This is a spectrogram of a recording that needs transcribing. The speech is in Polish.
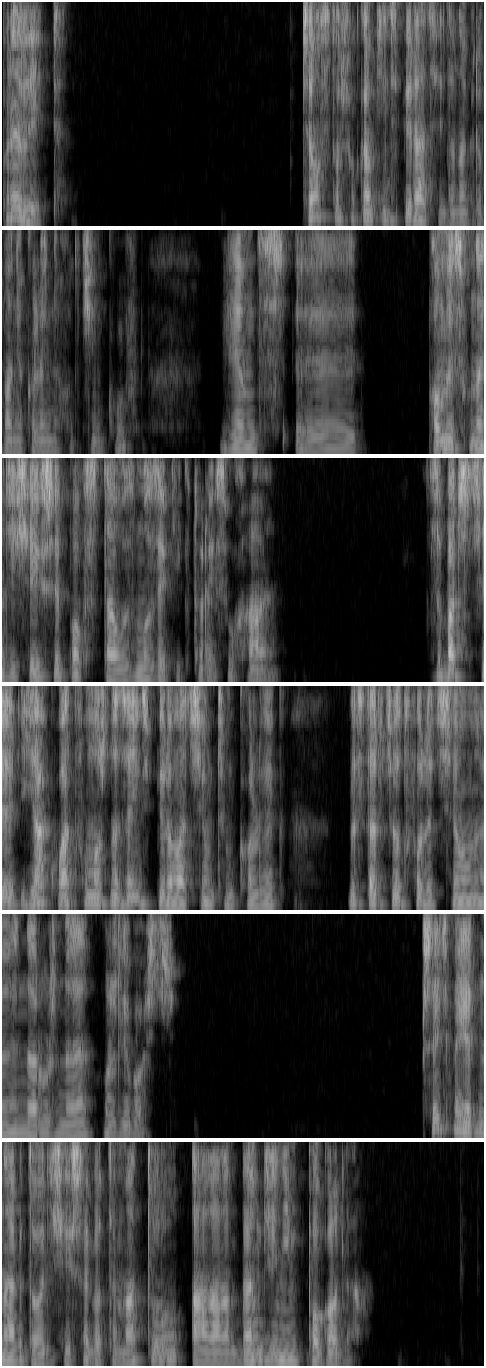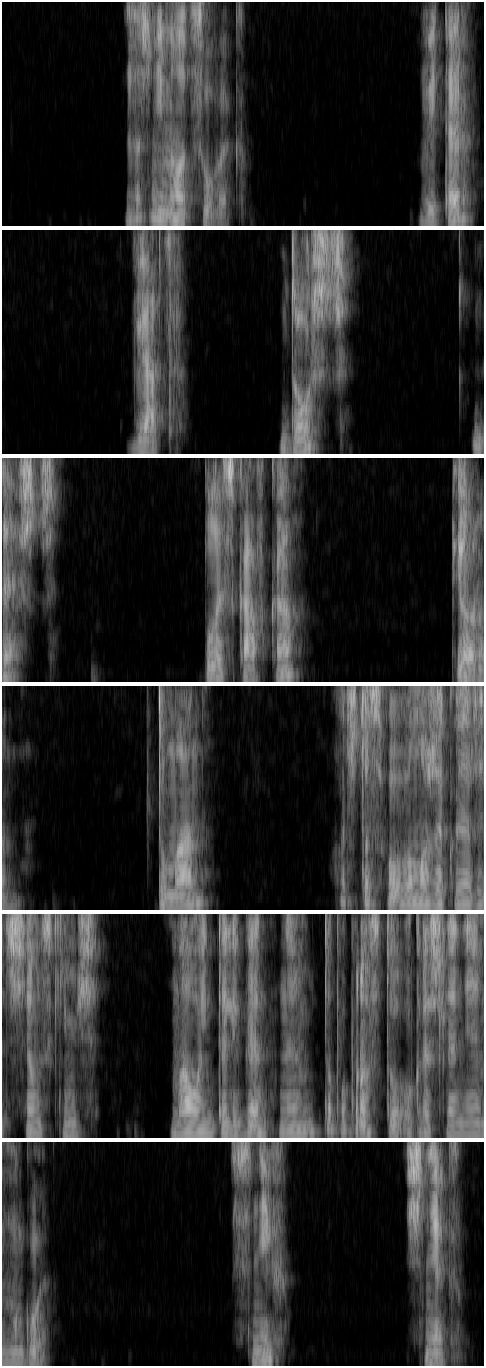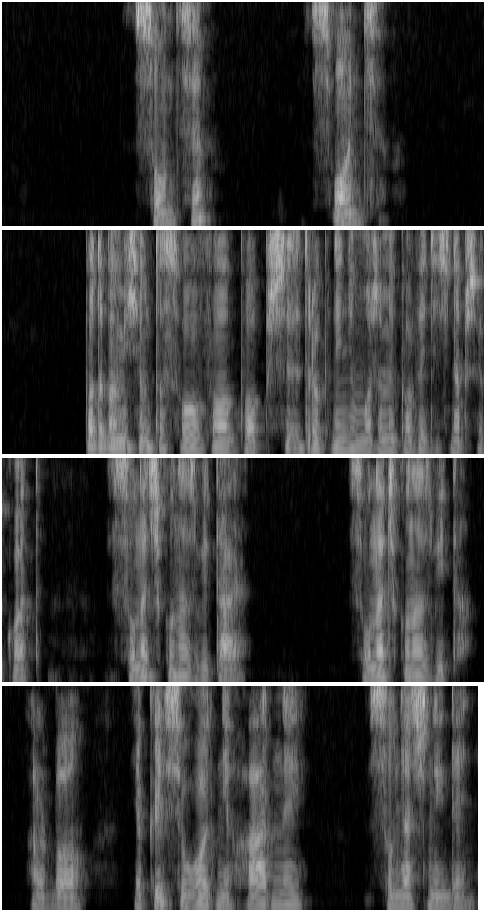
Prywitt! Często szukam inspiracji do nagrywania kolejnych odcinków, więc yy, pomysł na dzisiejszy powstał z muzyki, której słuchałem. Zobaczcie, jak łatwo można zainspirować się czymkolwiek, wystarczy otworzyć się y, na różne możliwości. Przejdźmy jednak do dzisiejszego tematu, a będzie nim pogoda. Zacznijmy od słówek. Witer, wiatr, deszcz, deszcz, błyskawka, piorun, tuman, choć to słowo może kojarzyć się z kimś mało inteligentnym, to po prostu określenie mgły. Śnieg, śnieg, słońce, słońce. Podoba mi się to słowo, bo przy zdrobnieniu możemy powiedzieć na przykład słoneczko nas witaje, słoneczko nas wita, albo який сьогодні гарний сонячний день.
